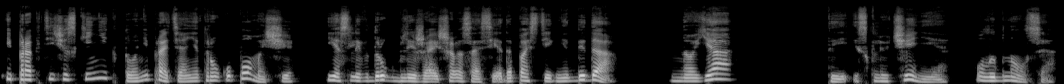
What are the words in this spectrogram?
и практически никто не протянет руку помощи, если вдруг ближайшего соседа постигнет беда. Но я... Ты исключение, улыбнулся.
